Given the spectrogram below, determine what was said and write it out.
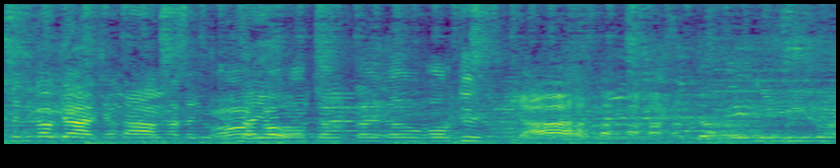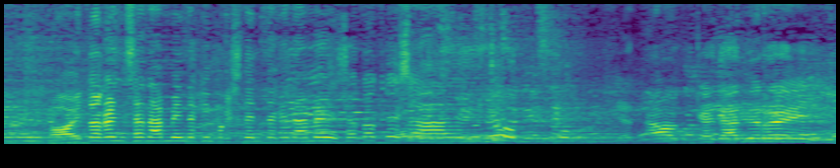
Shoutout din ikaw dyan. Shoutout. Nasa YouTube tayo. Yan. oh, ito rin isa namin naging presidente rin namin. Shoutout kayo sa YouTube. Shout out kay Daddy Ray.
